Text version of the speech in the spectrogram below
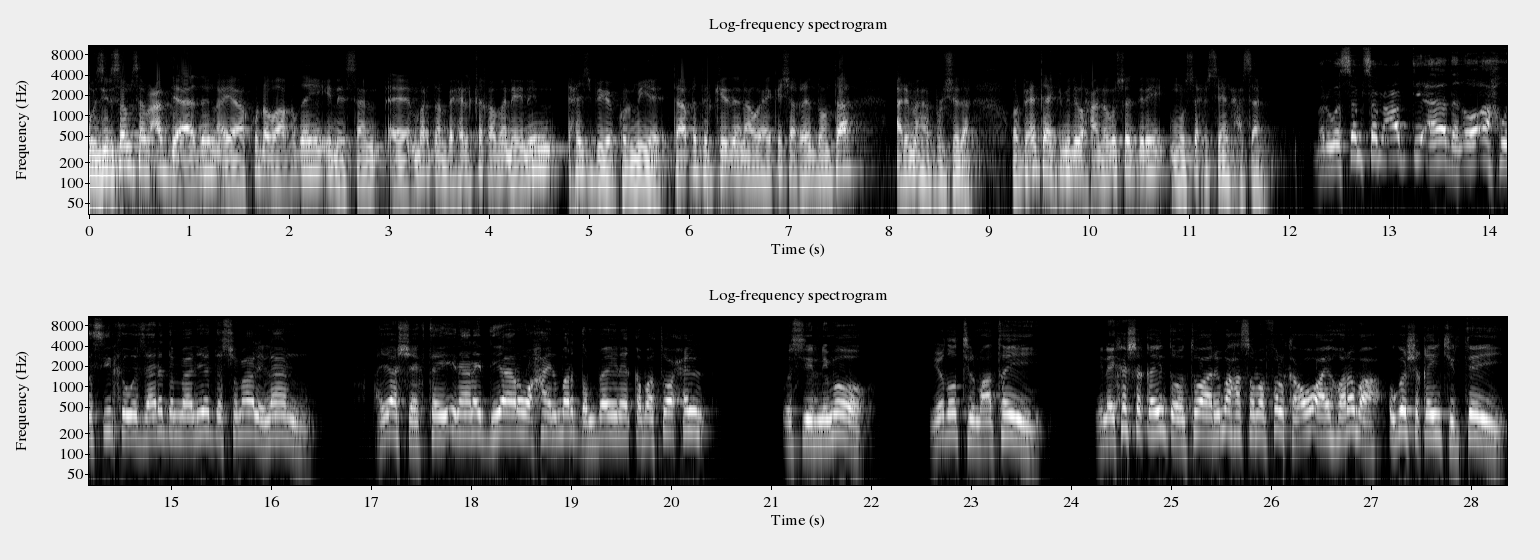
wasiir samsam cabdi aadan ayaa ku dhawaaqday inaysan mar dambe xil ka qabaneynin xisbiga kulmiye. Taa badelkeedana waxay ka shaqeyn doontaa arrimaha bulshada. Warbixinta kibili waxaa nooga soo diray muuse xuseen xasan marwe samsam cabdi aadan oo ah wasiirka wasaaradda maaliyadda somalilan ayaa sheegtay inaanay diyaar u ahayn mar dambe inay qabato xil wasiirnimo iyadoo tilmaantay inay ka shaqayn doonto arrimaha samafalka oo ay horeba uga shaqayn jirtay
